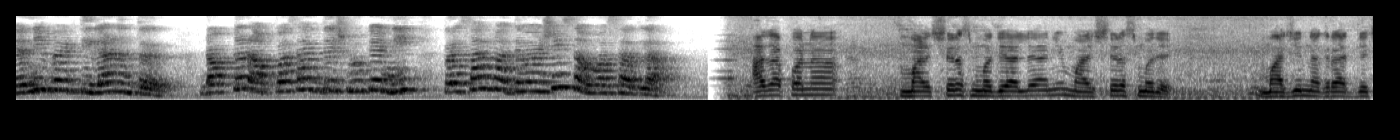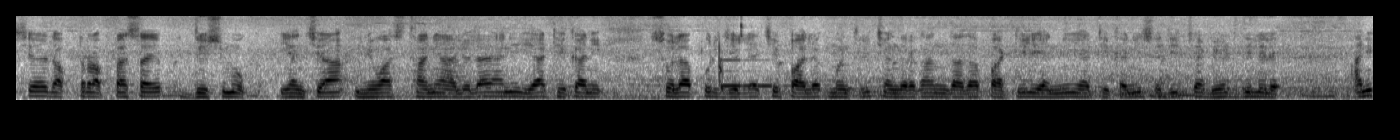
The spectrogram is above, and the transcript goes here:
यांनी भेट दिल्यानंतर डॉक्टर अप्पासाहेब देशमुख यांनी प्रसार माध्यमांशी संवाद साधला. आज आपण अ, माळशिरसमध्ये आले आणि माळशिरसमध्ये माजी नगराध्यक्ष डॉक्टर अप्पासाहेब देशमुख यांच्या निवासस्थानी आलेलं आहे आणि या ठिकाणी सोलापूर जिल्ह्याचे पालकमंत्री चंद्रकांत दादा पाटील यांनी या ठिकाणी सदिच्छा भेट दिलेली आहे. आणि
